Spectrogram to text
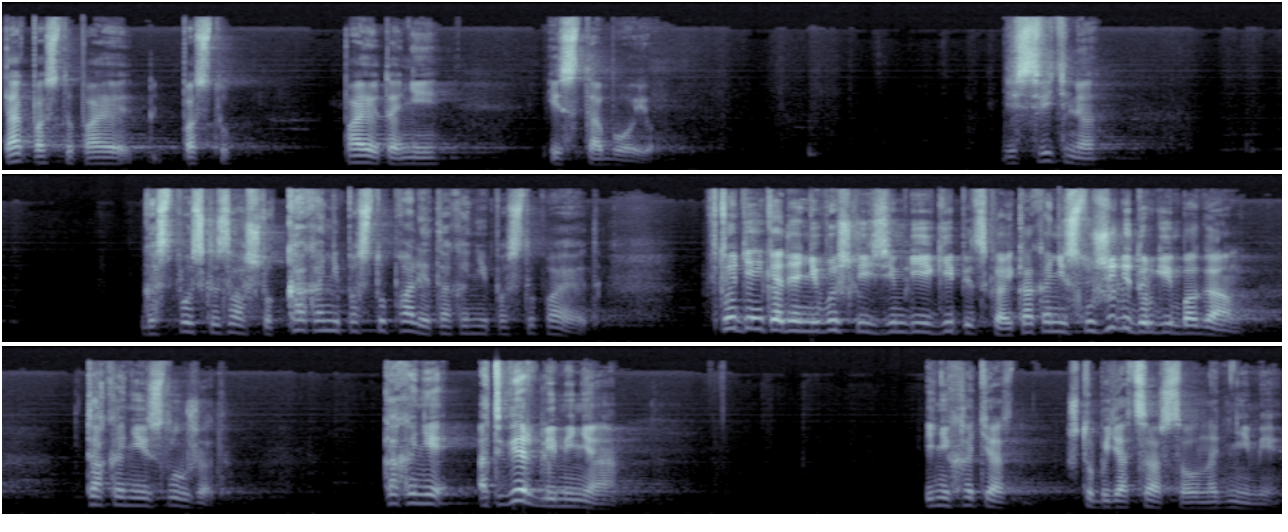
так поступают, поступают они и с тобою. Действительно, Господь сказал, что как они поступали, так они поступают. В тот день, когда они вышли из земли египетской, как они служили другим богам, так они и служат. Как они отвергли меня и не хотят, чтобы я царствовал над ними.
